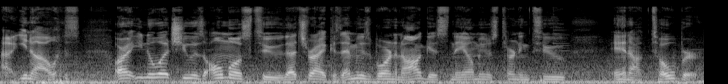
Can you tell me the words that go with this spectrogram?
I, you know I was all right. You know what? She was almost two. That's right, because Emmy was born in August. Naomi was turning two in October.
